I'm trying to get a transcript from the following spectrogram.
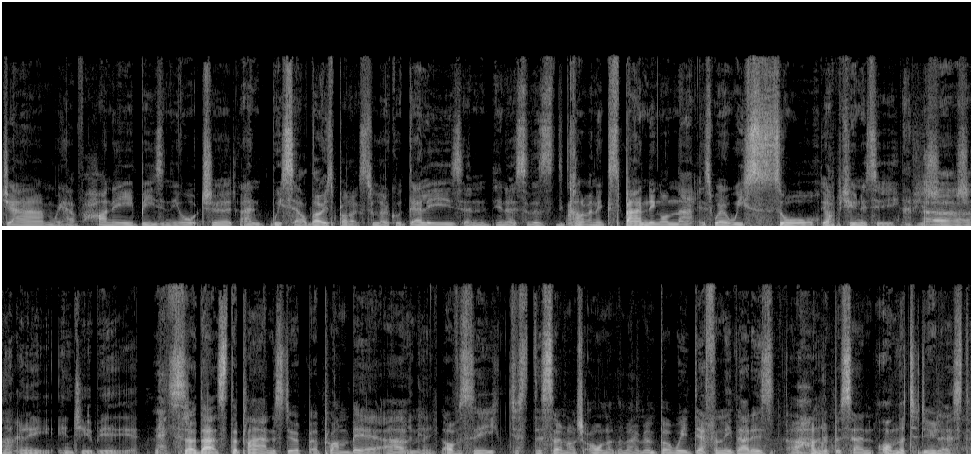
jam, we have honey, bees in the orchard, and we sell those products to local delis. And, you know, so there's kind of an expanding on that is where we saw the opportunity. Have you Uh, snuck any into your beer yet? so that's the plan is to do a, a plum beer. Um, Okay. Obviously, just there's so much on at the moment, but we definitely that is hundred percent on the to-do list.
